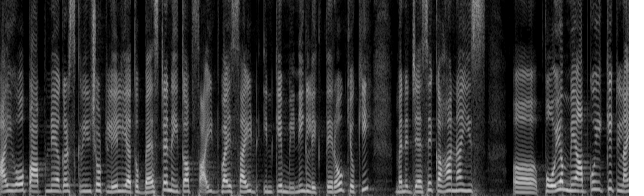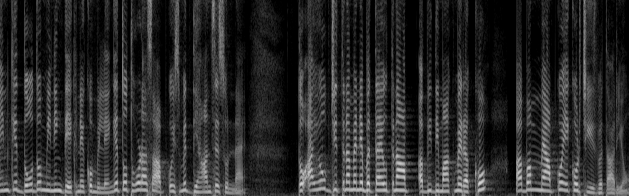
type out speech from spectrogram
आई होप आपने अगर स्क्रीनशॉट ले लिया तो बेस्ट है, नहीं तो आप साइड बाय साइड इनके मीनिंग लिखते रहो, क्योंकि मैंने जैसे कहा ना, इस पोयम में आपको एक एक लाइन के दो दो मीनिंग देखने को मिलेंगे तो थोड़ा सा आपको इसमें ध्यान से सुनना है। तो आई होप जितना मैंने बताया, उतना आप अभी दिमाग में रखो। अब हम, मैं आपको एक और चीज़ बता रही हूँ,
